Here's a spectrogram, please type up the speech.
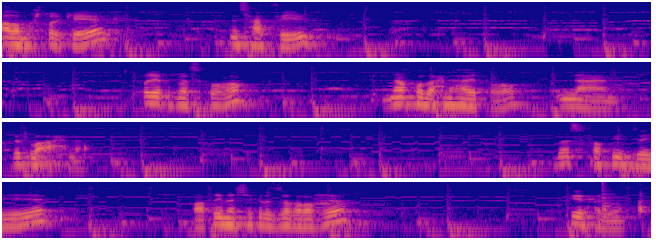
هذا مشط الكيك. نسحب فيه. طريقة مسكوها. ناخذ إحنا هاي الطرف. الناعم بيطلع أحلى. بس خفيف زي هيك. تعطينا شكل زغرفة. كثير حلوة.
